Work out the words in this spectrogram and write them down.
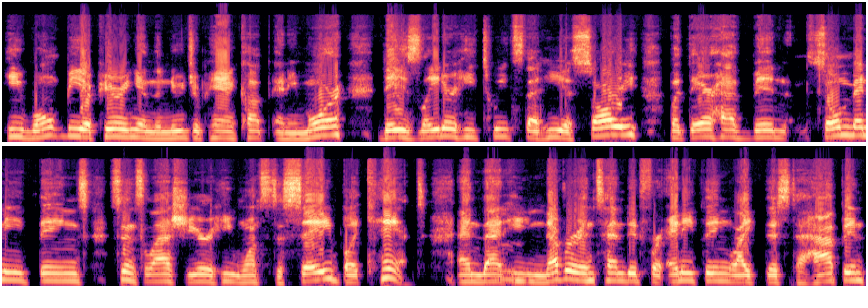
he won't be appearing in the New Japan Cup anymore. Days later, he tweets that he is sorry, but there have been so many things since last year he wants to say but can't, and that he hmm. never intended for anything like this to happen.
